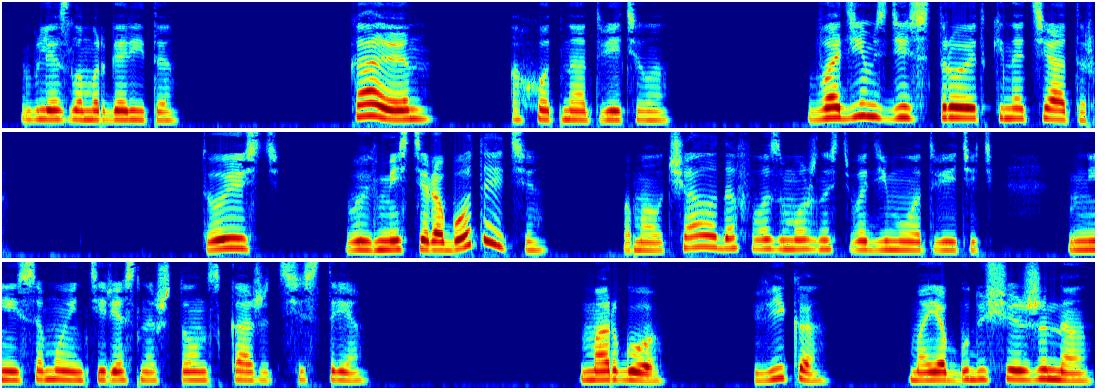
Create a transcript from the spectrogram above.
— влезла Маргарита. «КН», — охотно ответила. «Вадим здесь строит кинотеатр». «То есть вы вместе работаете?» Помолчала, дав возможность Вадиму ответить. Мне и самой интересно, что он скажет сестре. «Марго, Вика — моя будущая жена»,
